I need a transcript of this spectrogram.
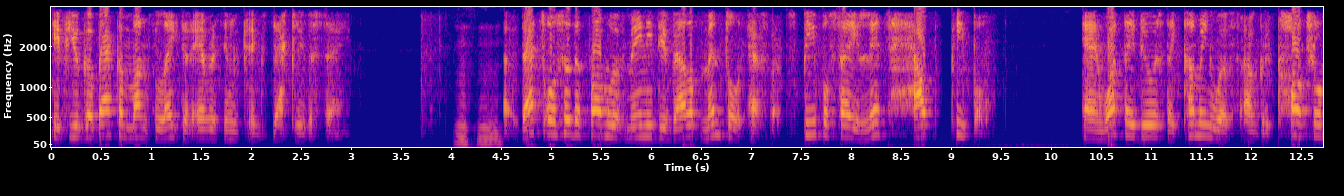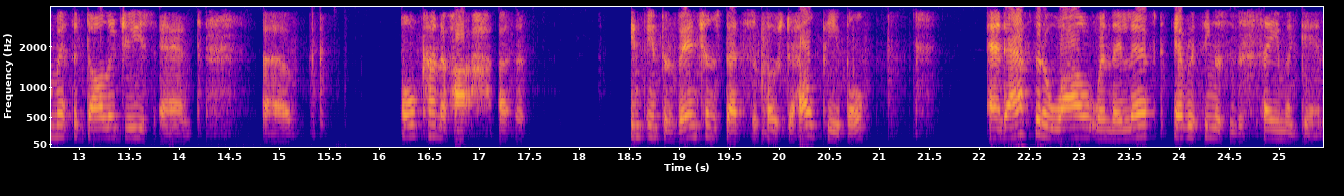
if you go back a month later, everything looks exactly the same. Mm-hmm. Uh, that's also the problem with many developmental efforts. People say, let's help people. And what they do is they come in with agricultural methodologies and uh, all kind of uh, uh in- interventions that's supposed to help people. And after a while, when they left, everything was the same again.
